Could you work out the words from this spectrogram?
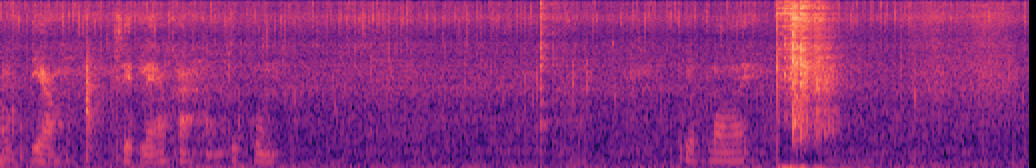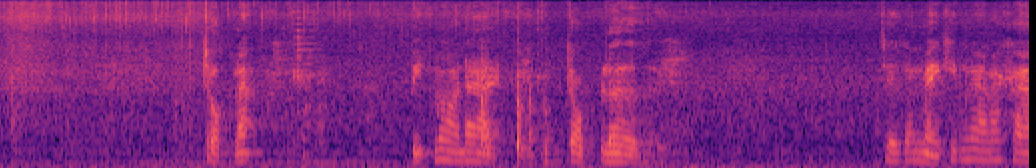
นิดเดียวเสร็จแล้วค่ะ ทุกคน เรียบร้อย จบละ ปิดหม้อได้ จบเลย เจอกันใหม่คลิปหน้านะคะ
